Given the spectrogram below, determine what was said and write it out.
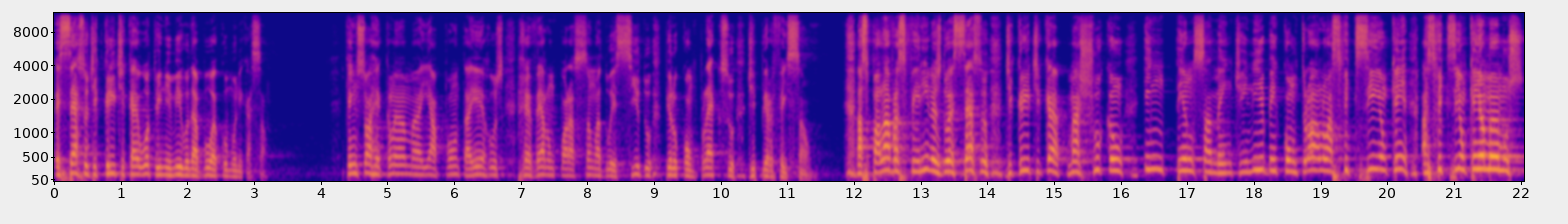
Excesso de crítica é outro inimigo da boa comunicação. Quem só reclama e aponta erros revela um coração adoecido pelo complexo de perfeição. As palavras ferinas do excesso de crítica machucam intensamente, inibem, controlam, asfixiam quem, asfixiam quem amamos.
